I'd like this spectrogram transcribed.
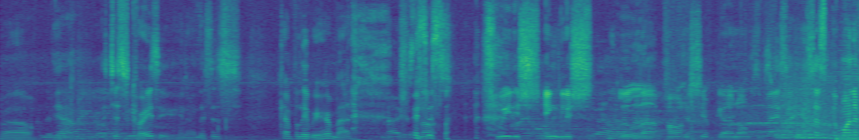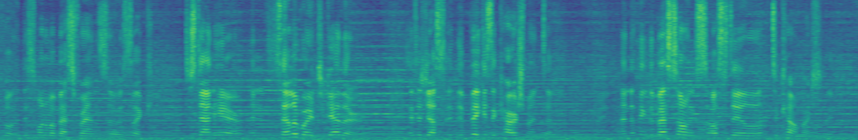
Wow, yeah, it's just crazy. You know, this is can't believe we're here, Matt. No, it's It's nuts. just- Swedish English little uh, partnership going on. It's, it's just wonderful. This is one of my best friends, so it's like to stand here and celebrate together. It's just the biggest encouragement, and and I think the best songs are still to come, actually.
